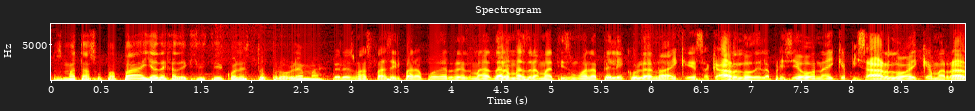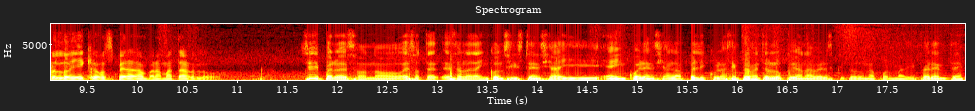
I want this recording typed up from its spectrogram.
Pues mata a su papá y ya deja de existir, ¿cuál es tu problema? Pero es más fácil para poder dar más, dramatismo a la película, ¿no? Hay que sacarlo de la prisión, hay que pisarlo, hay que amarrarlo y hay que vamos a esperar para matarlo. Sí, pero eso no, eso te- eso le da inconsistencia y, e incoherencia a la película. Simplemente lo pudieron haber escrito de una forma diferente,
